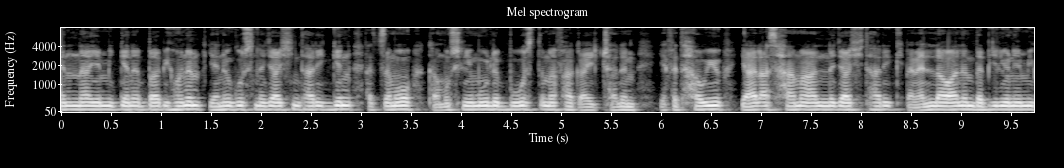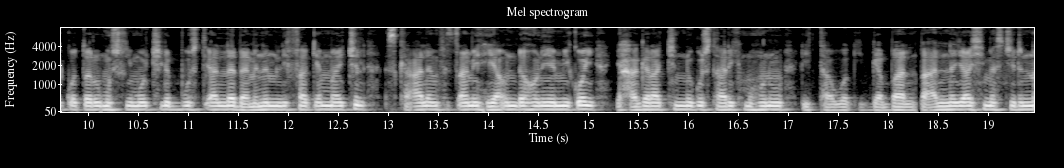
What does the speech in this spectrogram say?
የሚጠገንና የሚገነባ ቢሆንም የንጉሥ ነጃሺን ታሪክ ግን ፈጽሞ ከሙስሊሙ ልብ ውስጥ መፋቅ አይቻልም። የፍትሐዊው የአልአስሐማ አልነጃሺ ታሪክ በመላው ዓለም በቢሊዮን የሚቆጠሩ ሙስሊሞች ልብ ውስጥ ያለ በምንም ሊፋቅ የማይችል እስከ ዓለም ፍጻሜ ሕያው እንደሆነ የሚቆይ የሀገራችን ንጉሥ ታሪክ መሆኑ ሊታወቅ ይገባል። በአልነጃሺ መስጅድና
